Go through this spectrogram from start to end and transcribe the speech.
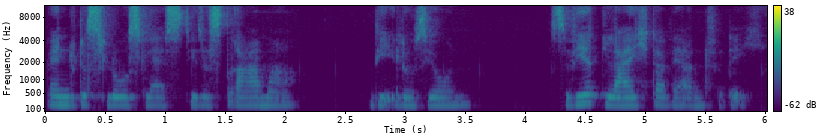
wenn du das loslässt, dieses Drama, die Illusion. Es wird leichter werden für dich.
